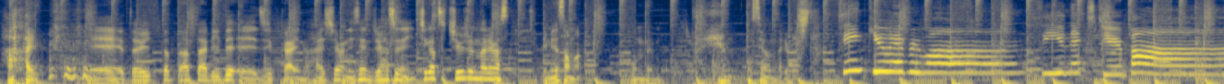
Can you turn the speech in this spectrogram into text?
はい。えーといったあたりで、えー次回の配信は2018年1月中旬になります。えー皆様、本年も大変お世話になりました。 Thank you, everyone. See you next year. Bye.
